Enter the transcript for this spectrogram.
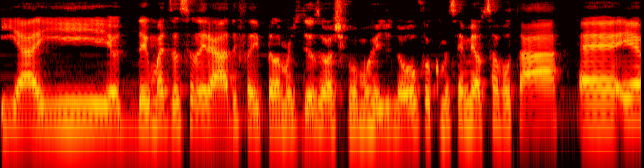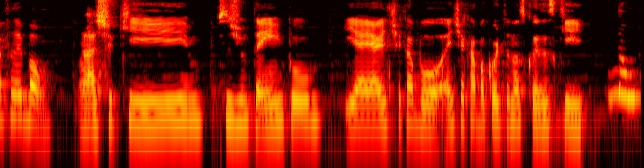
E aí eu dei uma desacelerada e falei, pelo amor de Deus, eu acho que eu vou morrer de novo. Eu comecei a me auto-sabotar. É, e aí eu falei, bom, acho que preciso de um tempo. E aí a gente acabou, a gente acaba cortando as coisas que não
